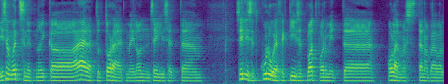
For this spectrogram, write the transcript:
Ja siis ma mõtlesin, et no ikka ääretult tore, et meil on sellised, äh, sellised kuluefektiivsed platvormid äh, olemas tänapäeval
